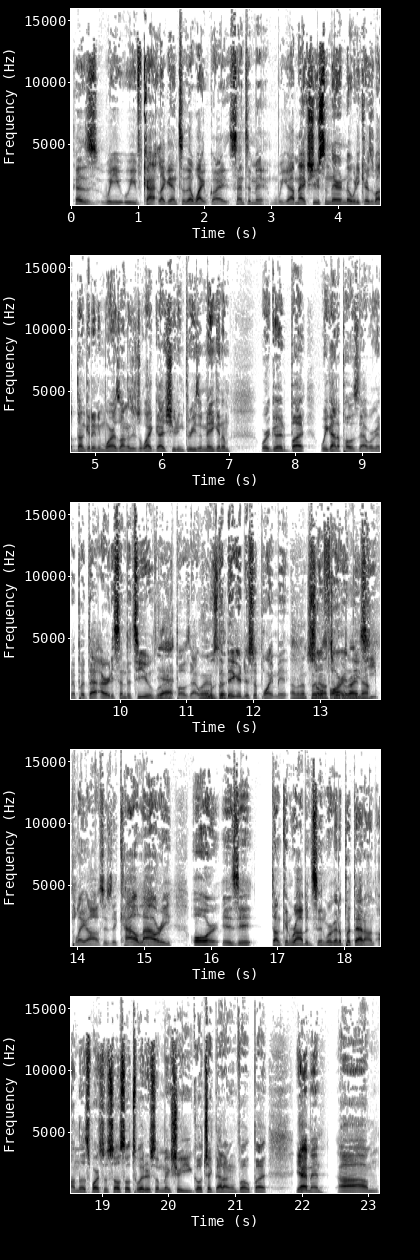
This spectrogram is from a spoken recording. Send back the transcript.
because we we've kind of like into the white guy sentiment. We got Max Strus in there. Nobody cares about Duncan anymore as long as there's a white guy shooting threes and making them. We're good, but we got to pose that. We're gonna put that. I already sent it to you. We're Yeah, gonna pose that. we're Who's the bigger disappointment I'm gonna put so far in right these now. Heat playoffs? Is it Kyle Lowry or is it Duncan Robinson? We're gonna put that on on the Sports with Soso Twitter. So make sure you go check that out and vote. But yeah, man. Um,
